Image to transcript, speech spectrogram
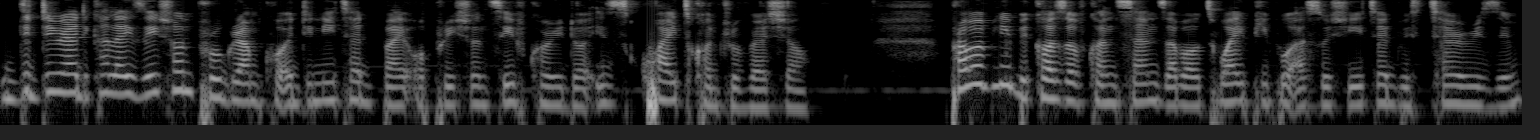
The de radicalization program coordinated by Operation Safe Corridor is quite controversial probably because of concerns about why people associated with terrorism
